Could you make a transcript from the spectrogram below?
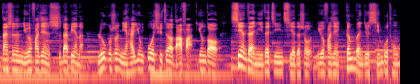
但是呢，你会发现时代变了。如果说你还用过去这套打法，用到现在你在经营企业的时候，你会发现根本就行不通。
